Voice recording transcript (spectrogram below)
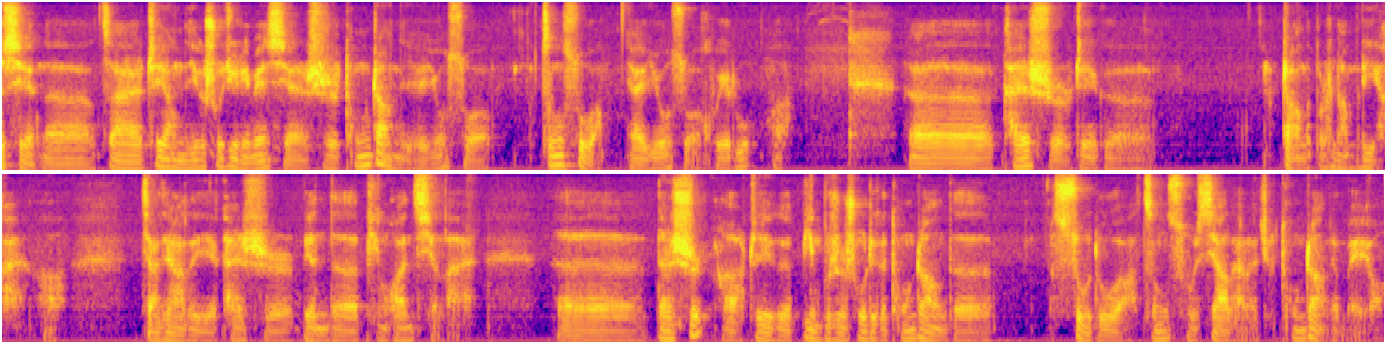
且呢，在这样的一个数据里面显示，通胀也有所增速啊，也有所回落啊，呃，开始这个涨得不是那么厉害啊。价价的也开始变得平缓起来，呃，但是啊，这个并不是说这个通胀的速度啊增速下来了，就通胀就没有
